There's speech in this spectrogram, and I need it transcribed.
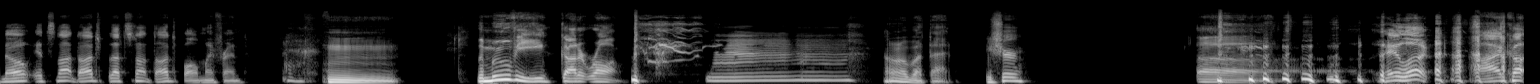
no it's not dodge that's not dodgeball my friend Hmm. the movie got it wrong Mm, I don't know about that. You sure? uh hey look i call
